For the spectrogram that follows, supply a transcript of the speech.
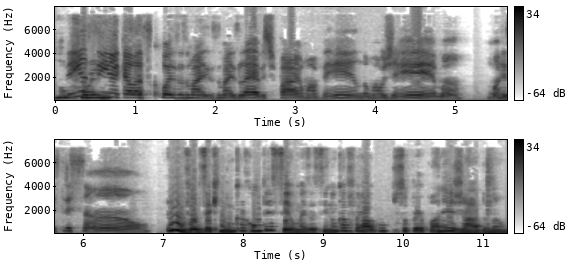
não nem foi. assim aquelas coisas mais, mais leves, tipo, ah, uma venda, uma algema, uma restrição. Eu não vou dizer que nunca aconteceu, mas assim, nunca foi algo super planejado, não.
